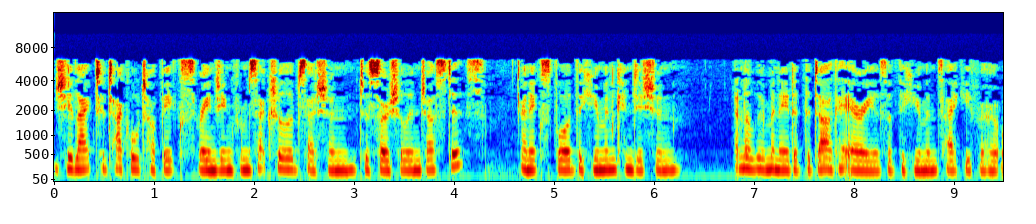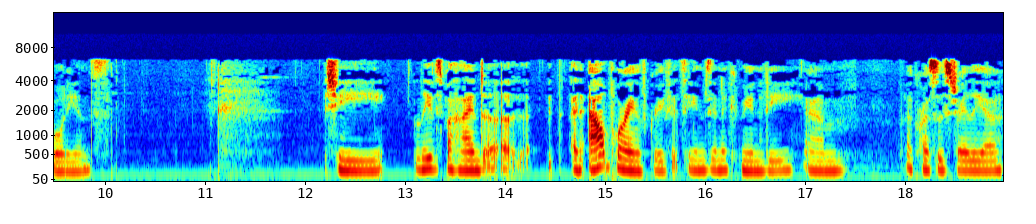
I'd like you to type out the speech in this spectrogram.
She liked to tackle topics ranging from sexual obsession to social injustice and explored the human condition and illuminated the darker areas of the human psyche for her audience. She leaves behind a, an outpouring of grief, it seems, in a community um, across Australia.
